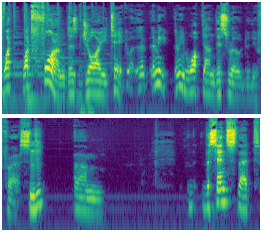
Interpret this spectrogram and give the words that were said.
what what form does joy take? Let, let me let me walk down this road with you 1st Um, the sense that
